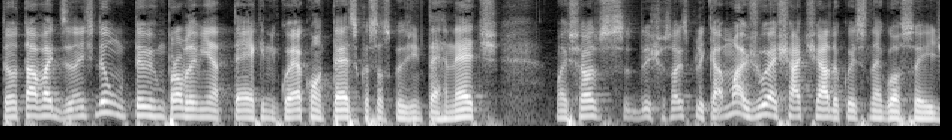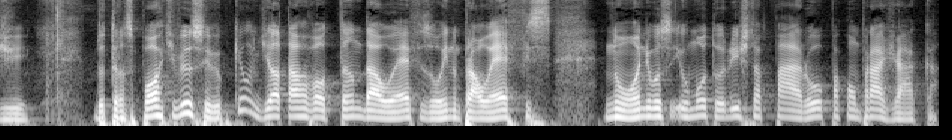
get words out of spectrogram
Então eu tava dizendo, a gente deu um, teve um probleminha técnico, aí acontece com essas coisas de internet. Mas só, deixa eu só explicar. Maju é chateada com esse negócio aí de, do transporte, viu, Silvio? Porque um dia ela tava voltando da UFS ou indo pra UFS no ônibus e o motorista parou pra comprar jaca.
